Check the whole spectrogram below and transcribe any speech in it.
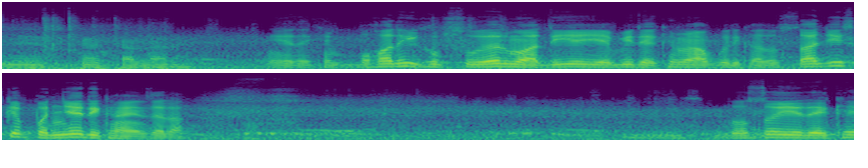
ये इसका कलर ये देखें बहुत ही खूबसूरत मादी है ये भी देखें मैं आपको दिखा दूँ। उस्ताद जी इसके पंजे दिखाएँ ज़रा। दोस्तों ये देखें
